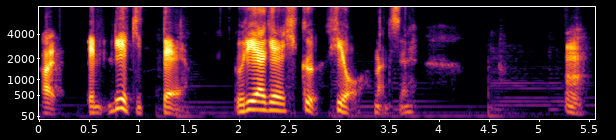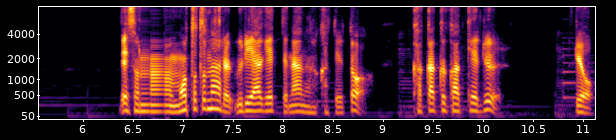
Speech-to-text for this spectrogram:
はい。で利益って売上引く費用なんですよね。うん。で、その元となる売上って何なのかというと、価格かける量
